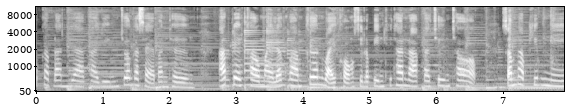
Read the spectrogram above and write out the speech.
บกับรัญญาพายิ้มช่วงกระแสบันเทิง อัปเดตข่าวใหม่และความเคลื่อนไหวของศิลปินที่ท่านรักและชื่นชอบสำหรับคลิปนี้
